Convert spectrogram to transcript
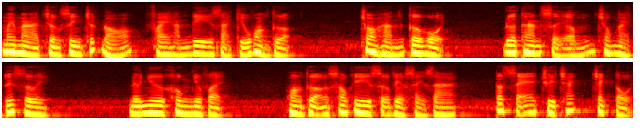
May mà trường sinh trước đó Phải hắn đi giải cứu hoàng thượng, Cho hắn cơ hội Đưa than sưởi ấm trong ngày tuyết rơi. Nếu như không như vậy, Hoàng thượng sau khi sự việc xảy ra, Tất sẽ truy trách trách tội.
